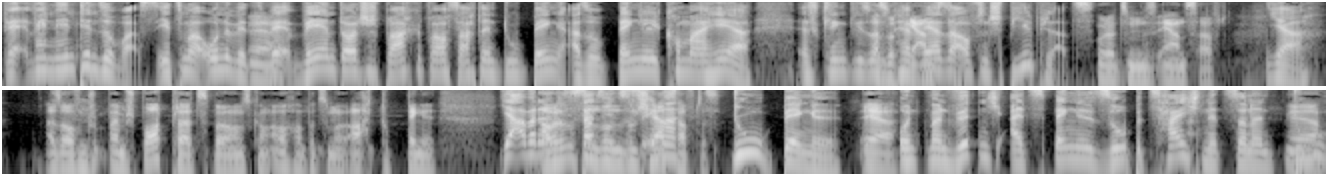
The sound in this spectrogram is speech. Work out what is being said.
Wer, wer nennt denn sowas? Jetzt mal ohne Witz. Ja. Wer, wer im deutschen Sprachgebrauch sagt denn du Bengel, also Bengel, komm mal her? Es klingt wie so Also ein Perverser ernsthaft. auf dem Spielplatz. Oder zumindest ernsthaft. Ja. Also auf dem, beim Sportplatz bei uns kommt auch ab und zu mal, ach du Bengel. Ja, aber, Aber das ist dann so, ein- so ein scherzhaftes. Du Bengel. Ja. Und man wird nicht als Bengel so bezeichnet, sondern du Ja.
